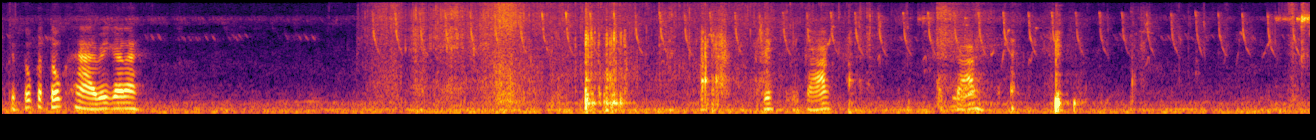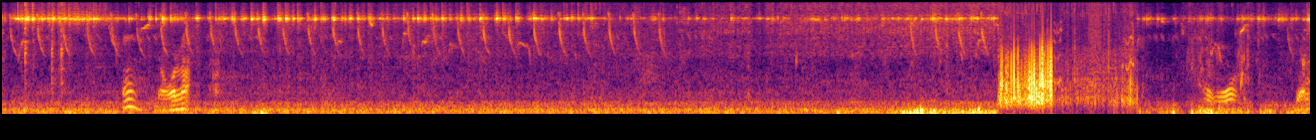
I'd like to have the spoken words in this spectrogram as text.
กกระตุกกระตุกหายไปกันนะเอ๊ะกลางกลางอื้อโดนละโอ้โหเสียง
